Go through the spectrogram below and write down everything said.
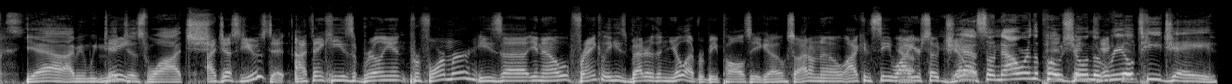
is. Yeah, I mean we Me. did just watch. I just used it. I think he's a brilliant performer. He's, uh, you know, frankly, he's better than you'll ever be, Paul's ego. So I don't know. I can see why Yeah. you're so jealous. yeah, so now we're in the post and show, and the real. TJ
